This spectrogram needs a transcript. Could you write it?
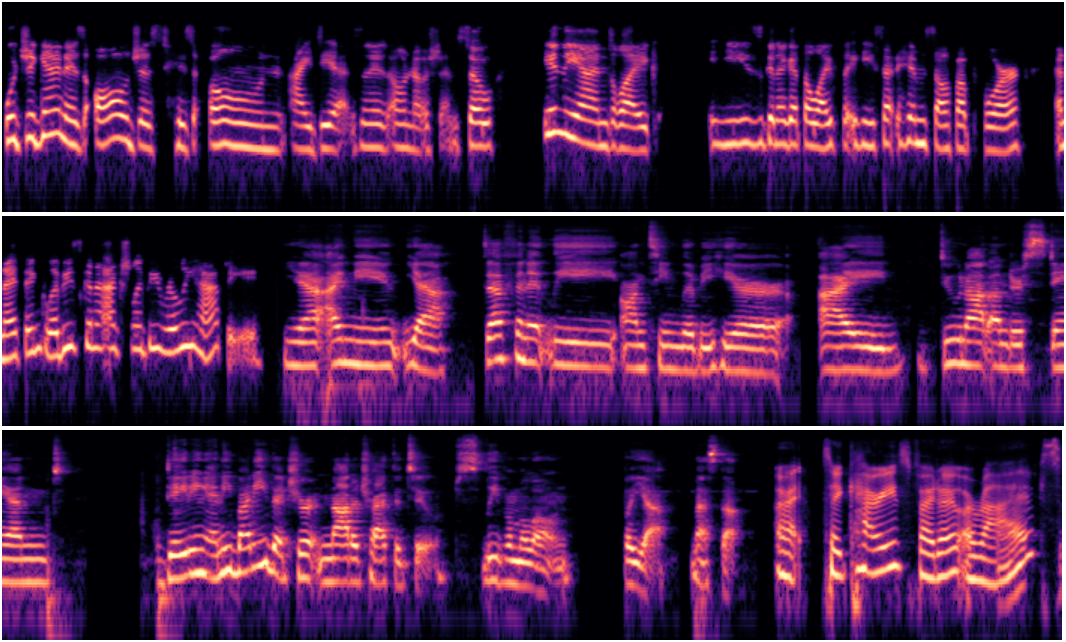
which again is all just his own ideas and his own notions. So in the end, like he's going to get the life that he set himself up for. And I think Libby's going to actually be really happy. Yeah, I mean, yeah, definitely on Team Libby here. I do not understand dating anybody that you're not attracted to. Just leave them alone. But yeah, messed up. All right. So Carrie's photo arrives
